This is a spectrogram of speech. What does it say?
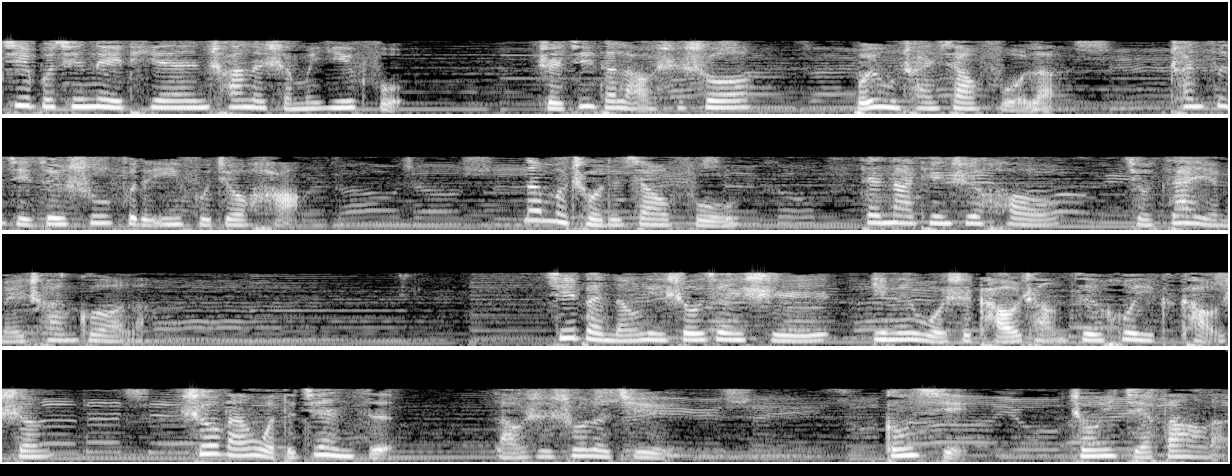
记不清那天穿了什么衣服，只记得老师说不用穿校服了，穿自己最舒服的衣服就好。那么丑的校服。在那天之后，就再也没穿过了。基本能力收卷时，因为我是考场最后一个考生，收完我的卷子，老师说了句：“恭喜，终于解放了。”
